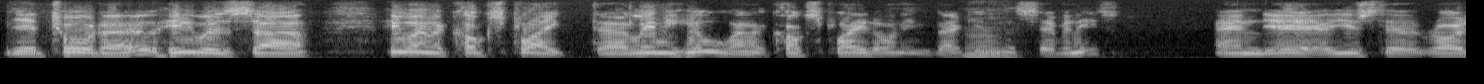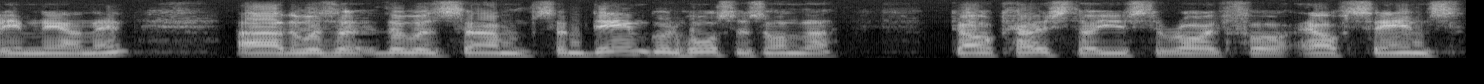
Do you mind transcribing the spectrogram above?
Yeah, Tauto. He was uh, he won a Cox Plate. Uh, Lenny Hill won a Cox Plate on him back in the seventies, and yeah, I used to ride him now and then. Uh, there was a, there was um, some damn good horses on the Gold Coast. I used to ride for Alf Sands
